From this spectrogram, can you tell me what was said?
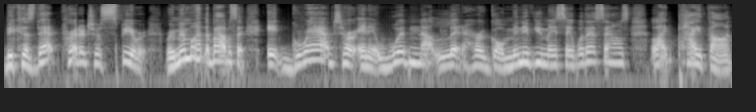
because that predator spirit, remember what the Bible said, it grabbed her and it would not let her go. Many of you may say, well, that sounds like Python.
